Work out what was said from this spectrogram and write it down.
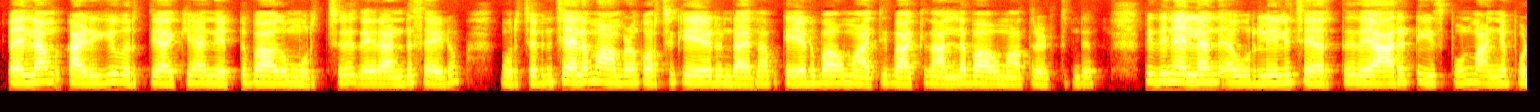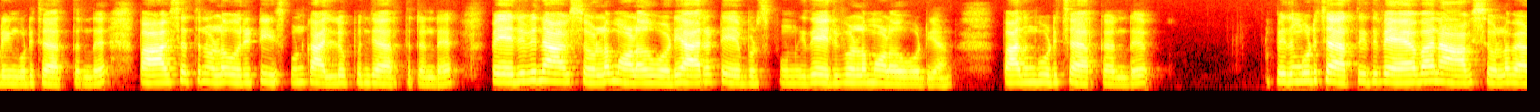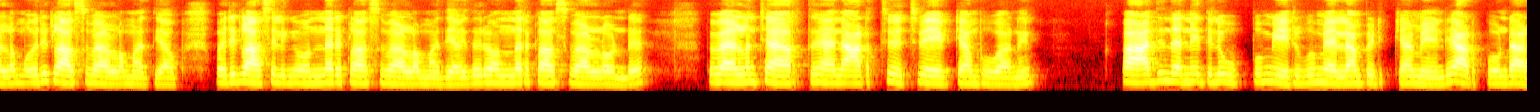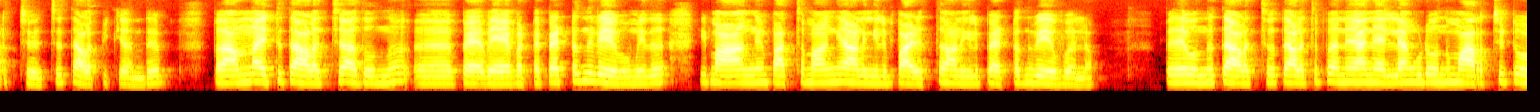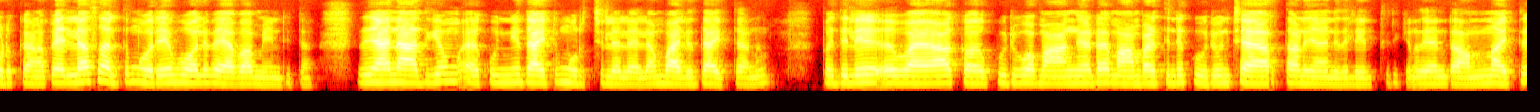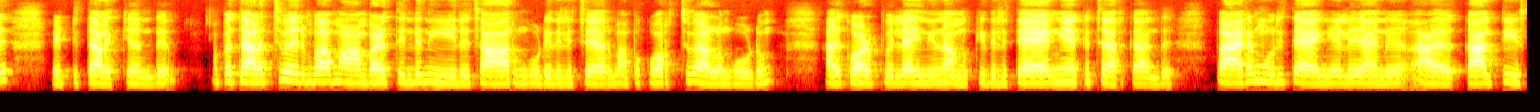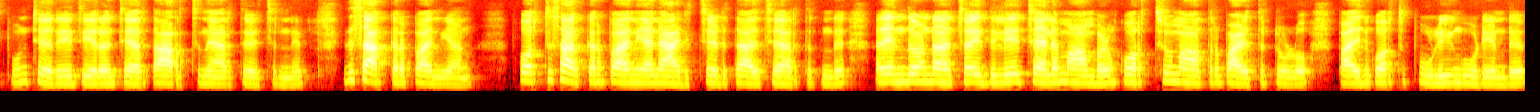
അപ്പോൾ എല്ലാം കഴുകി വൃത്തിയാക്കി ഞാൻ എട്ട് ഭാഗം മുറിച്ച് രണ്ട് സൈഡും മുറിച്ച്. പിന്നെ ചില മാമ്പഴം കുറച്ച് കേടുണ്ടായിരുന്നു. അപ്പോൾ കേട് ഭാവം മാറ്റി ബാക്കി നല്ല ഭാവം മാത്രം എടുത്തിട്ടുണ്ട്. അപ്പോൾ ഇതിനെല്ലാം ഉരുളിയിൽ ചേർത്ത് ദേ അര ടീസ്പൂൺ മഞ്ഞൾപ്പൊടിയും കൂടി ചേർത്തിട്ടുണ്ട്. അപ്പോൾ ആവശ്യത്തിനുള്ള ഒരു ടീസ്പൂൺ കല്ലുപ്പും ചേർത്തിട്ടുണ്ട്. അപ്പോൾ എരിവിന് ആവശ്യമുള്ള മുളക് പൊടി അര ടേബിൾ സ്പൂൺ. ഇത് എരിവുള്ള മുളക് പൊടിയാണ്. അപ്പോൾ അതും കൂടി ചേർക്കുന്നുണ്ട് അപ്പോൾ ഇതും കൂടി ചേർത്ത് ഇത് വേവാൻ ആവശ്യമുള്ള വെള്ളം ഒരു ഗ്ലാസ് വെള്ളം മതിയാവും. ഒരു ഗ്ലാസ് ഇല്ലെങ്കിൽ ഒന്നര ഗ്ലാസ് വെള്ളം മതിയാവും. ഇതൊരു ഒന്നര ഗ്ലാസ് വെള്ളമുണ്ട്. അപ്പോൾ വെള്ളം ചേർത്ത് ഞാൻ അടച്ച് വെച്ച് വേവിക്കാൻ പോവാണ്. അപ്പോൾ ആദ്യം തന്നെ ഇതിൽ ഉപ്പും എരിവും എല്ലാം പിടിക്കാൻ വേണ്ടി അടപ്പ് കൊണ്ട് അടച്ച് വെച്ച് തിളപ്പിക്കുന്നുണ്ട് അപ്പോൾ നന്നായിട്ട് തിളച്ച് അതൊന്ന് വേവട്ടെ. പെട്ടെന്ന് വേവും. ഇത് ഈ മാങ്ങയും പച്ചമാങ്ങയാണെങ്കിലും പഴുത്താണെങ്കിലും പെട്ടെന്ന് വേവുമല്ലോ. അപ്പോൾ ഒന്ന് തിളച്ചു തിളച്ചപ്പോൾ തന്നെ ഞാൻ എല്ലാം കൂടി ഒന്ന് മറച്ചിട്ട് കൊടുക്കുകയാണ്. അപ്പോൾ എല്ലാ സ്ഥലത്തും ഒരേപോലെ വേവാൻ വേണ്ടിയിട്ടാണ്. ഇത് ഞാൻ ആദ്യം കുഞ്ഞിതായിട്ട് മുറിച്ചില്ലല്ലോ എല്ലാം വലുതായിട്ടാണ്. അപ്പോൾ ഇതിൽ ആ കുരുവ മാങ്ങയുടെ മാമ്പഴത്തിന്റെ കുരുവും ചേർത്താണ് ഞാൻ ഇതിൽ ഇട്ടിരിക്കുന്നത്. ഞാൻ നന്നായിട്ട് വെട്ടി തിളയ്ക്കുന്നുണ്ട് അപ്പോൾ തിളച്ച് വരുമ്പോൾ ആ മാമ്പഴത്തിന്റെ നീര് ചാറും കൂടി ഇതിൽ ചേർന്ന് അപ്പോൾ കുറച്ച് വെള്ളം കൂടും. അത് കുഴപ്പമില്ല ഇനി നമുക്കിതിൽ തേങ്ങയൊക്കെ ചേർക്കാറുണ്ട് അപ്പോൾ അരമുറി തേങ്ങയിൽ ഞാൻ കാൽ ടീസ്പൂൺ ചെറിയ ജീരകം ചേർത്ത് അരച്ച് നേരത്തെ വെച്ചിട്ടുണ്ട്. ഇത് ശർക്കര പാനിയാണ്. കുറച്ച് ശർക്കര പാനി ഞാൻ അരിച്ചെടുത്ത് അത് ചേർത്തിട്ടുണ്ട്. അത് എന്തുകൊണ്ടാണെന്ന് വെച്ചാൽ ഇതിൽ ചില മാമ്പഴം കുറച്ച് മാത്രം പഴുത്തിട്ടുള്ളൂ. അപ്പോൾ അതിന് കുറച്ച് പുളിയും കൂടിയുണ്ട്.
